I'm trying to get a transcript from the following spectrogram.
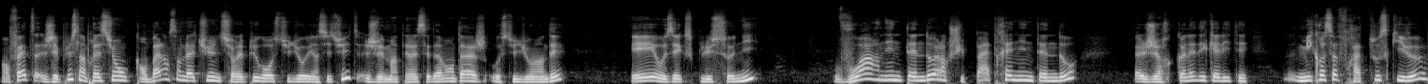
En fait, j'ai plus l'impression qu'en balançant de la thune sur les plus gros studios et ainsi de suite, je vais m'intéresser davantage aux studios indés et aux exclus Sony, voire Nintendo, alors que je suis pas très Nintendo, euh, je reconnais des qualités. Microsoft fera tout ce qu'il veut.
